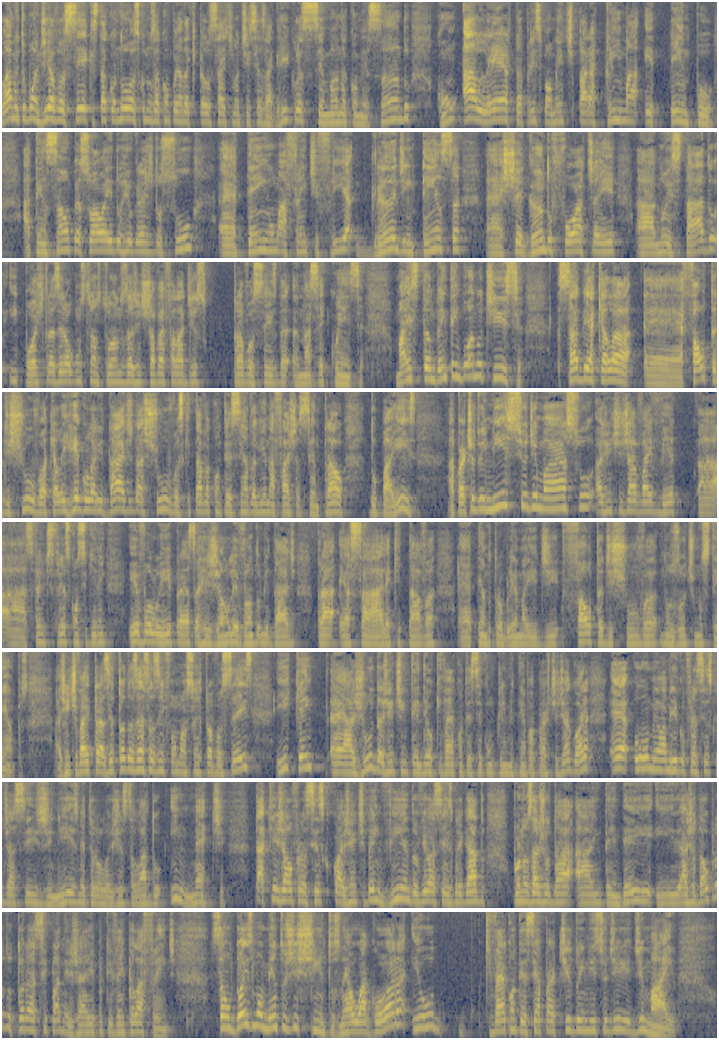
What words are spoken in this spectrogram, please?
Olá, muito bom dia a você que está conosco, nos acompanhando aqui pelo site Notícias Agrícolas. Semana começando com alerta, principalmente para clima e tempo. Atenção, pessoal aí do Rio Grande do Sul. É, tem uma frente fria grande, intensa, é, chegando forte aí ah, no estado e pode trazer alguns transtornos. A gente já vai falar disso para vocês da, na sequência. Mas também tem boa notícia. Sabe aquela é, falta de chuva, aquela irregularidade das chuvas que estava acontecendo ali na faixa central do país? A partir do início de março, a gente já vai ver as frentes frias conseguirem evoluir para essa região, levando umidade para essa área que estava é, tendo problema aí de falta de chuva nos últimos tempos. A gente vai trazer todas essas informações para vocês e quem é, ajuda a gente a entender o que vai acontecer com o clima e tempo a partir de agora é o meu amigo Francisco de Assis Diniz, meteorologista lá do INMET. Tá aqui já o Francisco com a gente, bem-vindo, viu, Assis? Obrigado por nos ajudar a entender e, e ajudar o produtor a se planejar aí para o que vem pela frente. São dois momentos distintos, né? O agora e o que vai acontecer a partir do início de, de maio.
